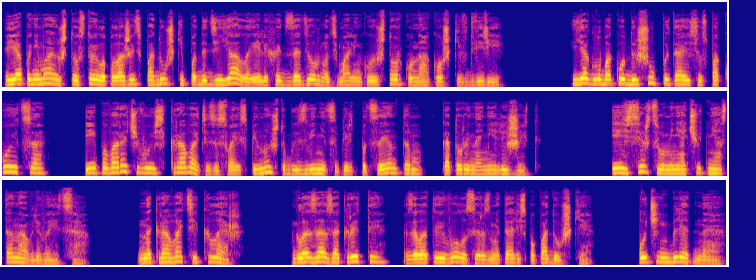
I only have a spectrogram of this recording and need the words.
Я понимаю, что стоило положить подушки под одеяло или хоть задернуть маленькую шторку на окошке в двери. Я глубоко дышу, пытаясь успокоиться, и поворачиваюсь к кровати за своей спиной, чтобы извиниться перед пациентом, который на ней лежит. И сердце у меня чуть не останавливается. На кровати Клэр. Глаза закрыты, золотые волосы разметались по подушке. Очень бледная,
